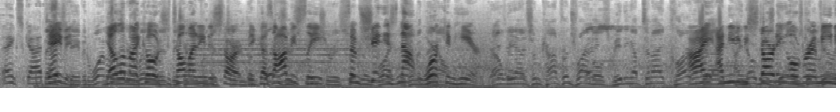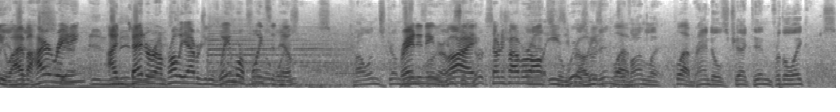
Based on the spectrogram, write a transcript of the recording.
Thanks, guys. David, david yell at my coach and tell him I need to start because obviously some shit is not working here. Well, we have some conference rivals meeting up tonight. Clark. All right, uh, I need to be starting over get very Aminu. I have a higher rating. Yeah, I'm better. many I'm probably averaging way more points than him. Collins comes Brandon in for Ingram. Jusuf All right, 75 overall, And it's the easy, bro. Wizard He's a pleb. Pleb. Randle's checked in for the Lakers.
